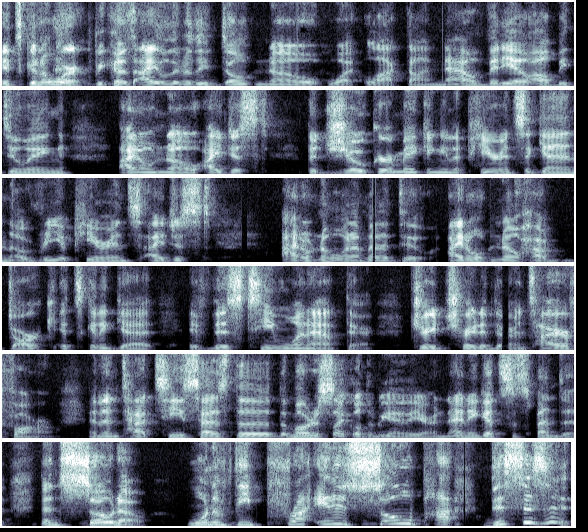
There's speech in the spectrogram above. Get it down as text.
It's going to work because I literally don't know what Locked On Now video I'll be doing. I don't know. I just the Joker making an appearance again, a reappearance. I just I don't know what I'm going to do. I don't know how dark it's going to get if this team went out there Jade traded their entire farm, and then Tatis has the the motorcycle at the beginning of the year, and then he gets suspended. Then Soto one of the pri- it is so po- this isn't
